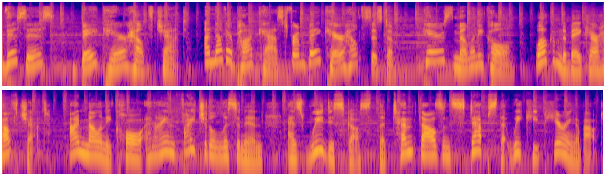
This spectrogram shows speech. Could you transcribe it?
This is Baycare Health Chat, another podcast from Baycare Health System. Here's Melanie Cole. Welcome to Baycare Health Chat. I'm Melanie Cole, and I invite you to listen in as we discuss the 10,000 steps that we keep hearing about.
